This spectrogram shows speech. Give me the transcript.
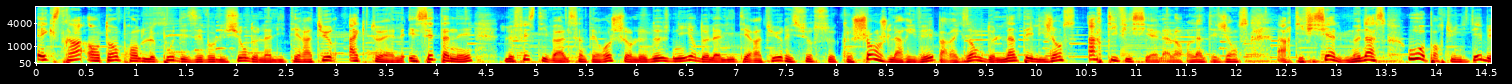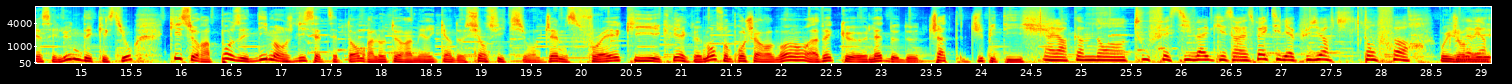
Extra entend prendre le pouls des évolutions de la littérature actuelle. Et cette année, le festival s'interroge sur le devenir de la littérature et sur ce que change l'arrivée, par exemple, de l'intelligence artificielle. Alors, l'intelligence artificielle, menace ou opportunité, eh bien c'est l'une des questions qui sera posée dimanche 17 septembre à l'auteur américain de science-fiction James Frey, qui écrit actuellement son prochain roman avec euh, l'aide de ChatGPT. Alors comme dans tout festival qui se respecte, il y a plusieurs temps forts. Oui, j'en ai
